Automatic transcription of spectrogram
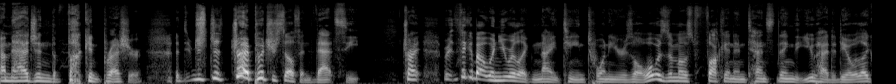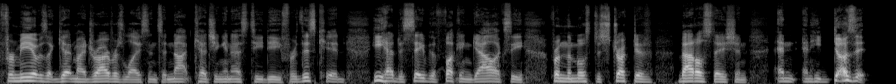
Imagine the fucking pressure. Just, just try to put yourself in that seat. Try think about when you were like 19 20 years old. What was the most fucking intense thing that you had to deal with? Like for me it was like getting my driver's license and not catching an std for this kid he had to save the fucking galaxy from the most destructive battle station and and he does it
